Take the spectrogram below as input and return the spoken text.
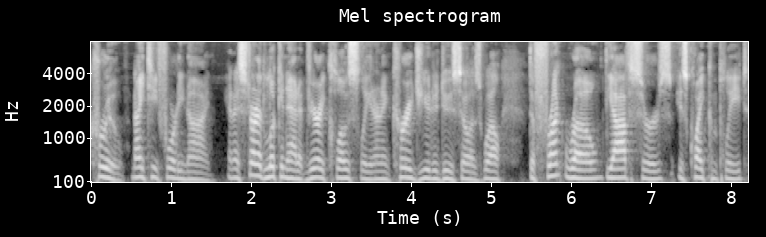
crew, 1949. And I started looking at it very closely, and I encourage you to do so as well. The front row, the officers, is quite complete.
